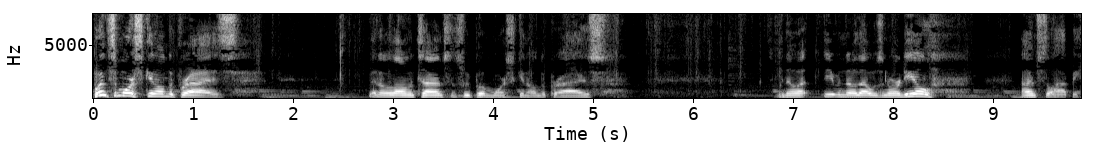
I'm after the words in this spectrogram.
Putting some more skin on the prize. Been a long time since we put more skin on the prize. You know what? Even though that was an ordeal, I'm still happy.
